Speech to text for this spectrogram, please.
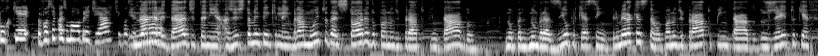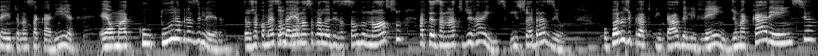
porque você faz uma obra de arte. e na realidade, Taninha, a gente também tem que lembrar muito da história do pano de prato pintado, no, no Brasil, porque assim, primeira questão, o pano de prato pintado do jeito que é feito na sacaria é uma cultura brasileira. Então já começa uhum. daí a uhum. nossa valorização do nosso artesanato de raiz. Isso é Brasil. O pano de prato pintado ele vem de uma carência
